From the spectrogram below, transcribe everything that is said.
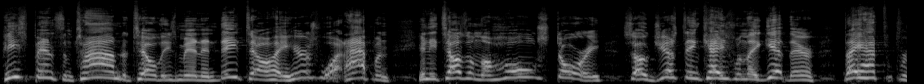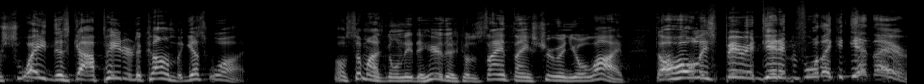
He spends some time to tell these men in detail, hey, here's what happened. And he tells them the whole story. So just in case when they get there, they have to persuade this guy, Peter, to come. But guess what? Oh, somebody's going to need to hear this because the same thing's true in your life. The Holy Spirit did it before they could get there.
